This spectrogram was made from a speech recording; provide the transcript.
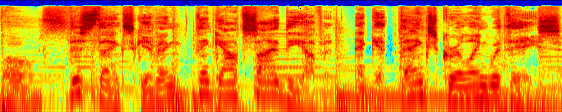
folks. This Thanksgiving, think outside the oven and get thanks grilling with Ace.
